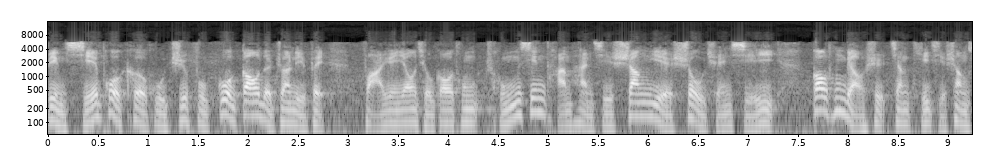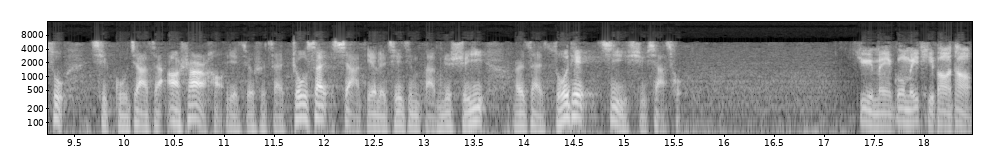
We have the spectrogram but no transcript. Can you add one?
并胁迫客户支付过高的专利费。法院要求高通重新谈判其商业授权协议。高通表示将提起上诉，其股价在二十二号，也就是在周三下跌了接近百分之十一，而在昨天继续下挫。据美国媒体报道，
